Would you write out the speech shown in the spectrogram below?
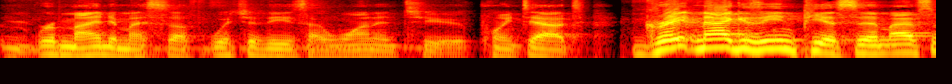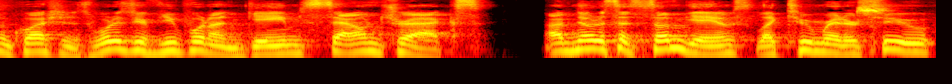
reminded myself which of these I wanted to point out. Great magazine, PSM. I have some questions. What is your viewpoint on game soundtracks? I've noticed that some games, like Tomb Raider 2,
